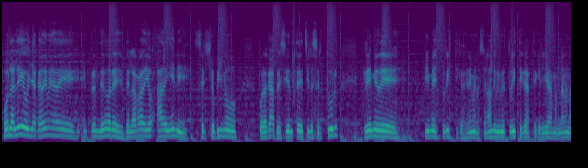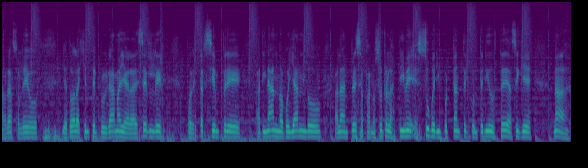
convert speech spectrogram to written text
Hola Leo y Academia de Emprendedores de la radio ADN. Sergio Pino por acá, presidente de Chile Tour, gremio de pymes turísticas, gremio nacional de pymes turísticas. Te quería mandar un abrazo Leo y a toda la gente del programa y agradecerles por estar siempre atinando, apoyando a las empresas. Para nosotros las pymes es súper importante el contenido de ustedes, así que nada,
